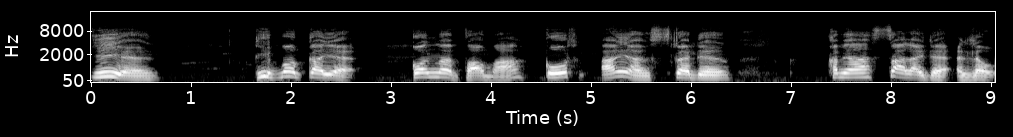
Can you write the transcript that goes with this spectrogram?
ပြည်ရင်ဒီပေါ့ကရဲ့ comment box မှာ code I am studying ခမားစလိုက်တဲ့အလုပ်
